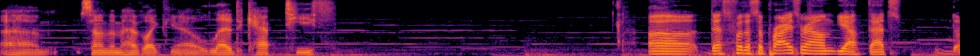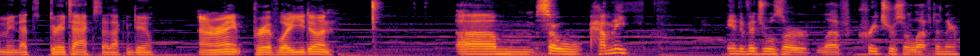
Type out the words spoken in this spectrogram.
Um, some of them have like you know lead cap teeth. Uh, that's for the surprise round. Yeah, that's, I mean, that's three attacks that I can do. All right, Briv, what are you doing? Um, so how many individuals are left? Creatures are left in there?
